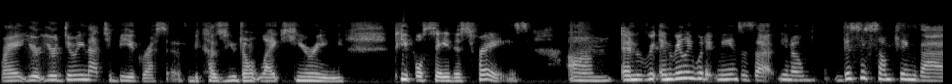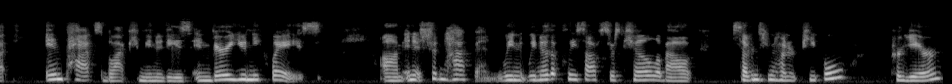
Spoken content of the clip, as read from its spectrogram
right? You're, you're doing that to be aggressive because you don't like hearing people say this phrase. Um, and, re- and really what it means is that, you know, this is something that impacts Black communities in very unique ways. Um, and it shouldn't happen. We, we know that police officers kill about 1,700 people per year.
